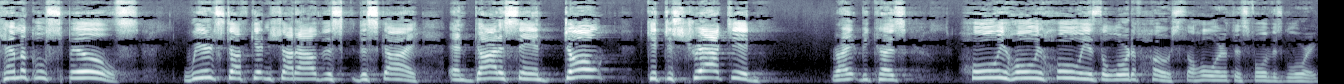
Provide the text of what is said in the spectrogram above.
Chemical spills, weird stuff getting shot out of the, the sky. And God is saying, don't get distracted, right? Because holy, holy, holy is the Lord of hosts. The whole earth is full of his glory.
